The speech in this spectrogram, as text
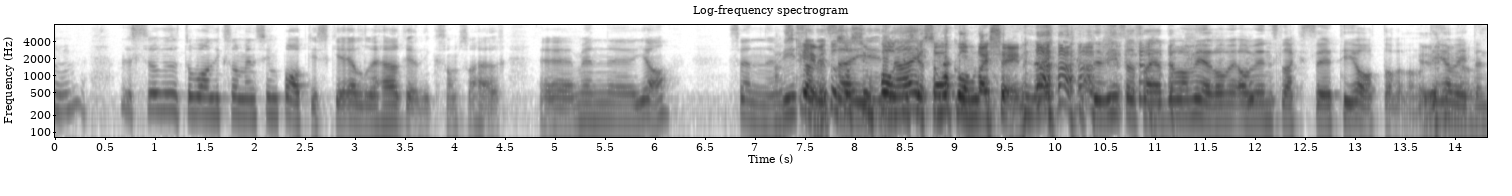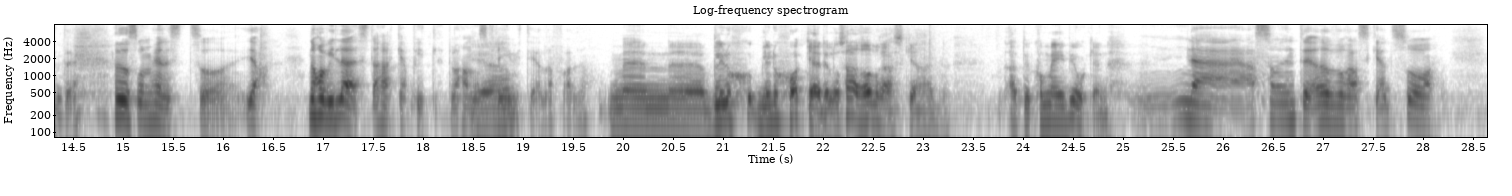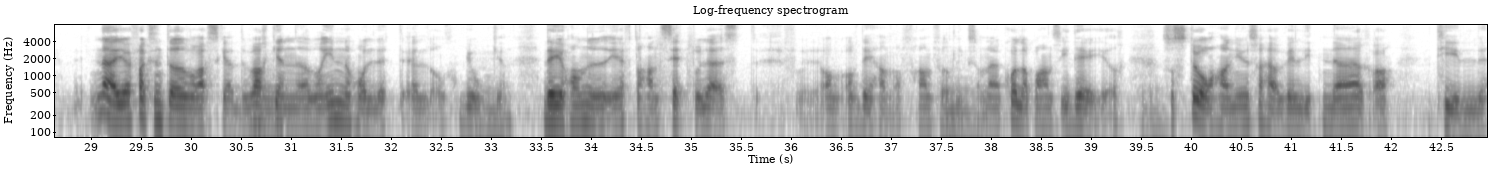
det såg ut att vara liksom en sympatisk äldre herre liksom så här. Eh, men eh, ja, sen Han visade skrev inte sig... så sympatiska nej, saker om dig sen. Nej, det visade sig att det var mer av, av en slags teater eller någonting. Jag vet inte. Hur som helst så, ja. Nu har vi läst det här kapitlet, vad han har skrivit i alla fall. Men uh, blir, du, blir du chockad eller så här överraskad att du kom med i boken? Nej, alltså inte överraskad så. Nej, jag är faktiskt inte överraskad. Varken Mm. över innehållet eller boken. Det jag har nu i efterhand sett och läst eh, av, av det han har framfört. Mm. Liksom. När jag kollar på hans idéer så står han ju så här väldigt nära till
